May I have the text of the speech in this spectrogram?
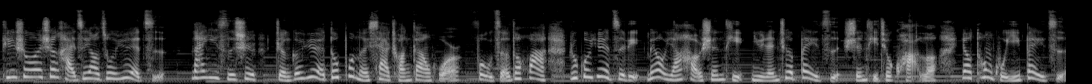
听说生孩子要坐月子。那意思是整个月都不能下床干活，否则的话，如果月子里没有养好身体，女人这辈子身体就垮了，要痛苦一辈子。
